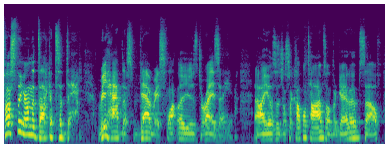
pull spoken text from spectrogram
First thing on the docket today, we have this very slightly used razor here. I used it just a couple times on the gator himself,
